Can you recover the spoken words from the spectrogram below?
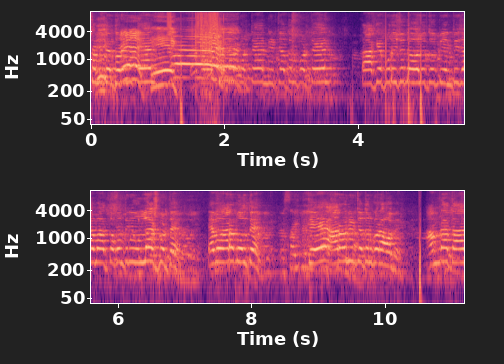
রিমান্ডে ধরে করতেন নির্যাতন করতেন। তাকে পরিচয় দেওয়া হলে তো বিএনপি জামাত তখন তিনি উল্লাস করতেন এবং আরও বলতেন যে আরও নির্যাতন করা হবে। আমরা তার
